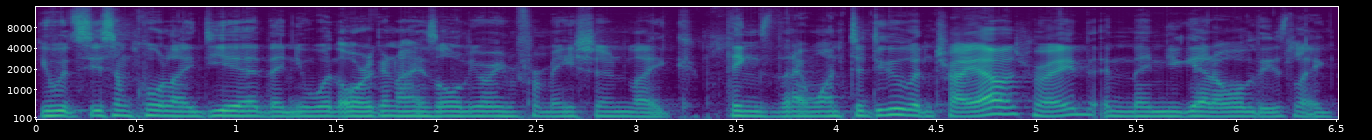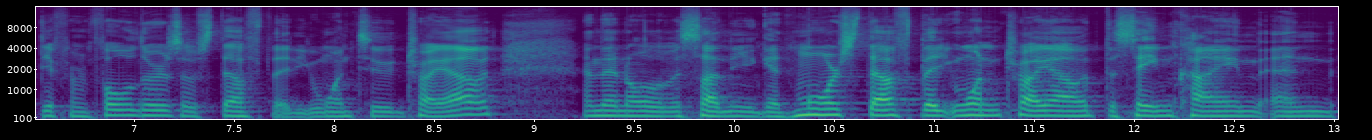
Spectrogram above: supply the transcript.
you would see some cool idea, then you would organize all your information, like things that I want to do and try out, right? And then you get all these like different folders of stuff that you want to try out. And then all of a sudden you get more stuff that you want to try out, the same kind. And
